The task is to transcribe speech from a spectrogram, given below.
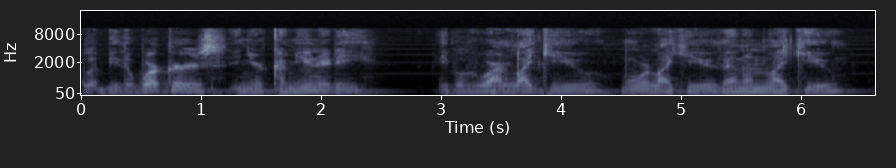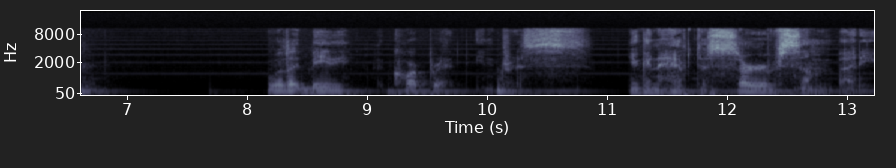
Will it be the workers in your community? People who are like you, more like you than unlike you? Will it be the corporate interests? You're going to have to serve somebody.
